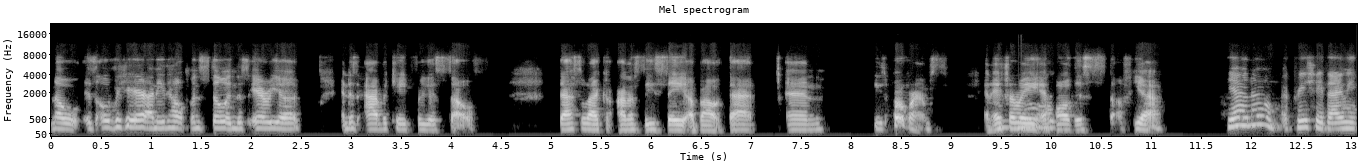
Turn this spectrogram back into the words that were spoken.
no, it's over here. I need help and still in this area and just advocate for yourself. That's what I can honestly say about that and these programs and HRA yeah. and all this stuff. Yeah. Yeah, no, appreciate that. I mean,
